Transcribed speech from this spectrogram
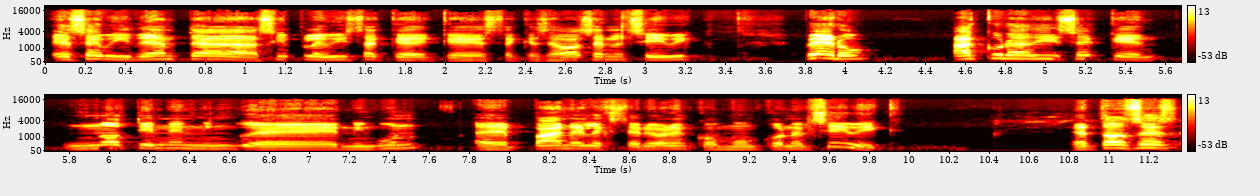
es evidente a simple vista que, que, este, que se basa en el Civic, pero Acura dice que no tiene eh, ningún panel exterior en común con el Civic. Entonces,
